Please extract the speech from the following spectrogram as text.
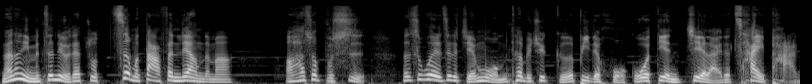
难道你们真的有在做这么大分量的吗？啊、他说不是，那是为了这个节目，我们特别去隔壁的火锅店借来的菜盘，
